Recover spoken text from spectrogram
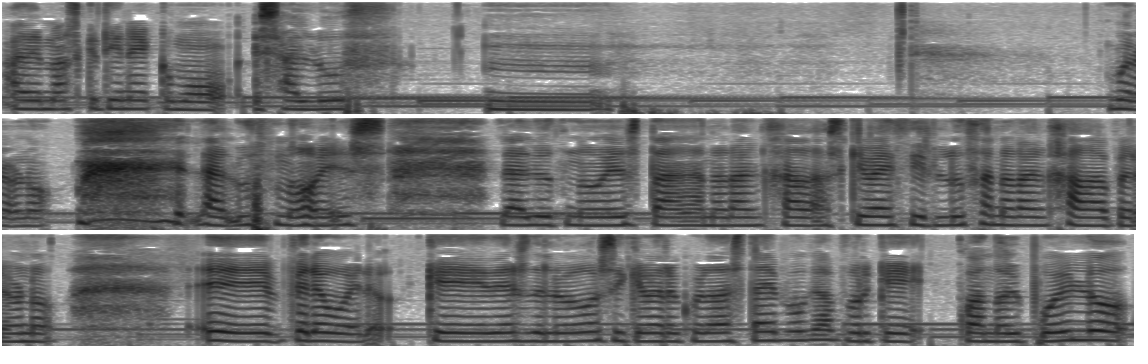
Además que tiene como esa luz... Mmm... Bueno, no, la luz no es, la luz no es tan anaranjada, es que iba a decir luz anaranjada, pero no. Eh, pero bueno, que desde luego sí que me recuerda a esta época porque cuando el pueblo,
